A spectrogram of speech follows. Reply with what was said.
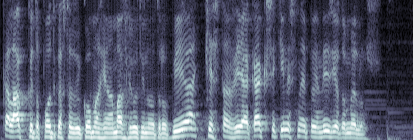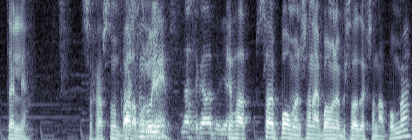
Καλά, άκου και το podcast το δικό μας για να μάθεις λίγο την νοοτροπία και σταδιακά ξεκίνησε να επενδύεις για το μέλλον σου. Τέλεια. Σα ευχαριστούμε, πάρα Ευχαριστούμε πολύ. πολύ. Να είστε καλά, παιδιά. Και θα σε επόμενο, σε ένα επόμενο επεισόδιο θα ξαναπούμε.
